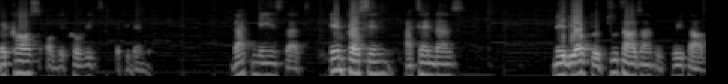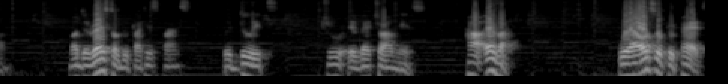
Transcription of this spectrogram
because of the COVID epidemic. That means that in person attendance may be up to 2,000 to 3,000, but the rest of the participants will do it through a virtual means. However, we are also prepared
